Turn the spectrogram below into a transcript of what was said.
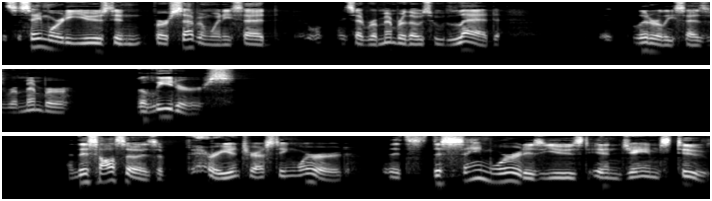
it's the same word he used in verse 7 when he said, he said, remember those who led It literally says, remember the leaders. And this also is a very interesting word. It's this same word is used in James 2.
